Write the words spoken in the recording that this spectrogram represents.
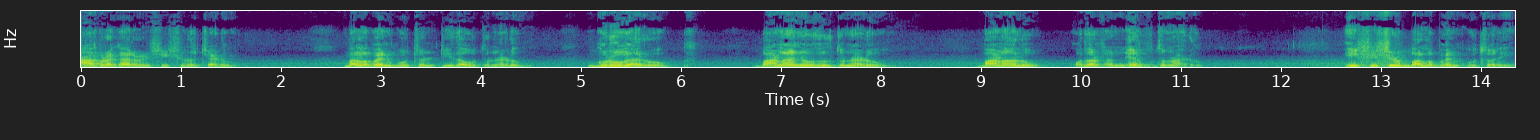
ఆ ప్రకారం శిష్యుడు వచ్చాడు. బల్లపైన కూర్చొని టీ తాగుతున్నాడు. గురువుగారు బాణాన్ని వదులుతున్నాడు. బాణాలు వదలటం నేర్పుతున్నాడు. ఈ శిష్యుడు బల్లపైన కూర్చొని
